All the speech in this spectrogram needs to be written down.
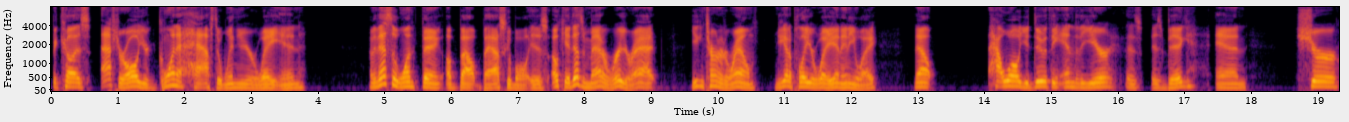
because after all, you're going to have to win your way in I mean, that's the one thing about basketball is okay, it doesn't matter where you're at. You can turn it around. You got to play your way in anyway. Now, how well you do at the end of the year is is big and sure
